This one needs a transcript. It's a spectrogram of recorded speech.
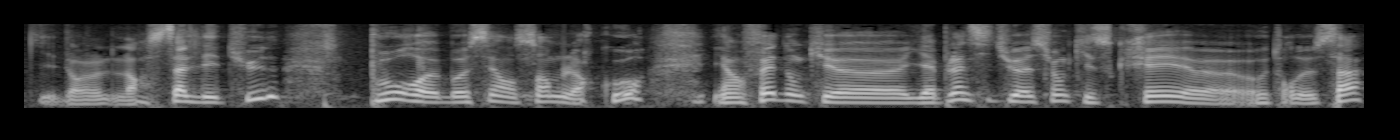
qui dans leur salle d'études pour bosser ensemble leurs cours. Et en fait, donc il y a plein de situations qui se créent autour de ça.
